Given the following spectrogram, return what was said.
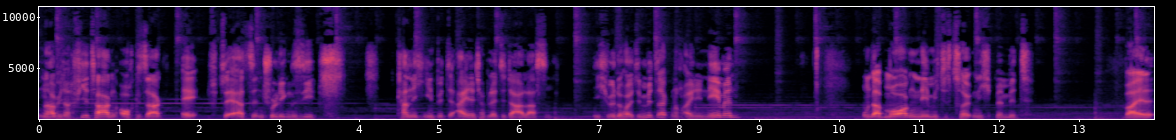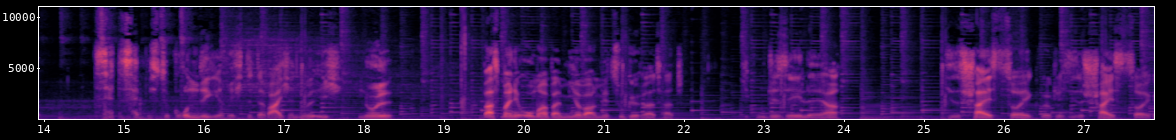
dann habe ich nach vier Tagen auch gesagt, ey, zur Ärztin, entschuldigen Sie, kann ich Ihnen bitte eine Tablette da lassen? Ich würde heute Mittag noch eine nehmen und ab morgen nehme ich das Zeug nicht mehr mit. Weil das hätte, das hätte mich zugrunde gerichtet. Da war ich ja null ich. Null. Was meine Oma bei mir war und mir zugehört hat. Die gute Seele, ja. Dieses Scheißzeug, wirklich, dieses Scheißzeug.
